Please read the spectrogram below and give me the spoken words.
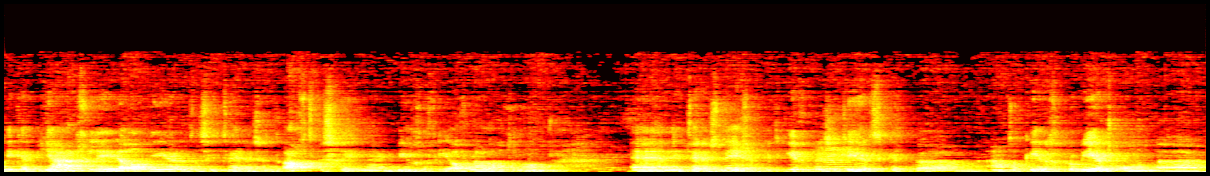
ik heb jaren geleden alweer, dat was in 2008, verscheen mijn biografie over Nola Hatteman. En in 2009 heb ik het hier gepresenteerd. Ik heb ehm, een aantal keren geprobeerd om uh,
